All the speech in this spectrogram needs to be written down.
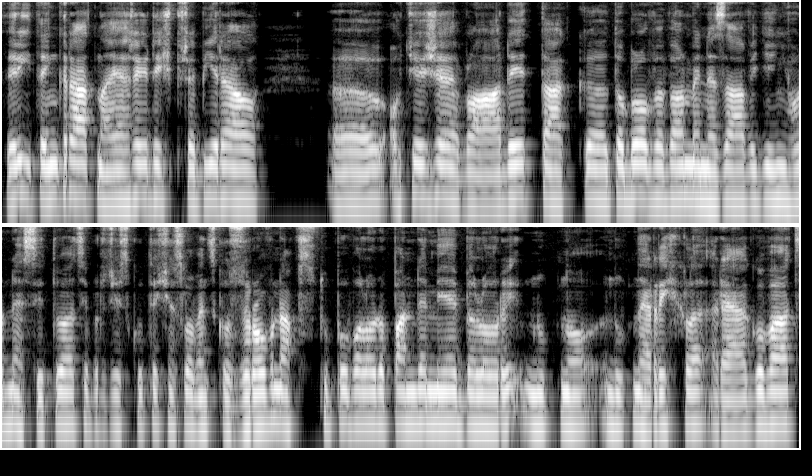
který tenkrát na jaře, když přebíral eh, otěže vlády, tak eh, to bylo ve velmi nezávidění hodné situaci, protože skutečně Slovensko zrovna vstupovalo do pandemie, bylo nutno, nutné rychle reagovat.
